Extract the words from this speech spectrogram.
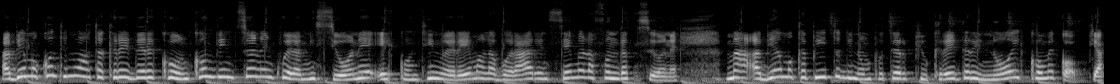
Abbiamo continuato a credere con convinzione in quella missione e continueremo a lavorare insieme alla fondazione, ma abbiamo capito di non poter più credere in noi come coppia,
